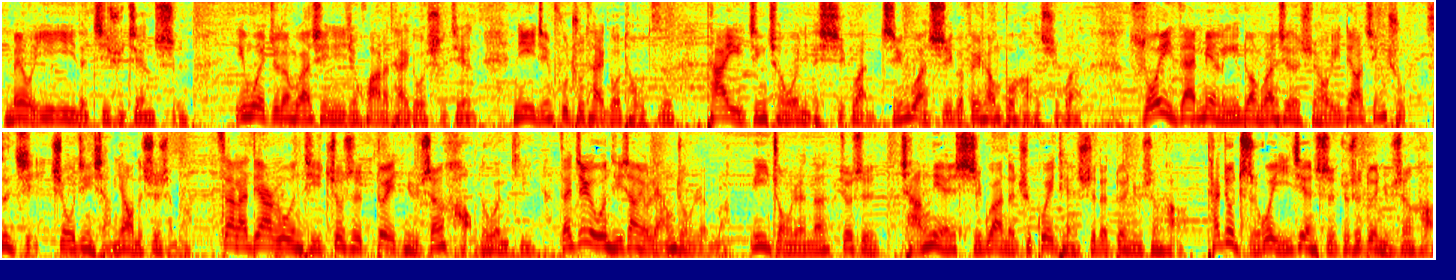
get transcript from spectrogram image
没有意义的继续坚持。因为这段关系你已经花了太多时间，你已经付出太多投资，它已经成为你的习惯，尽管是一个非常不好的习惯。所以在面临一段关系的时候，一定要清楚自己究竟想要的是什么。再来第二个问题就是对女生好的问题，在这个问题上有两种人嘛，一种人呢就是常年习惯的去跪舔式的对女生好，他就只会一件事，就是对女生好，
